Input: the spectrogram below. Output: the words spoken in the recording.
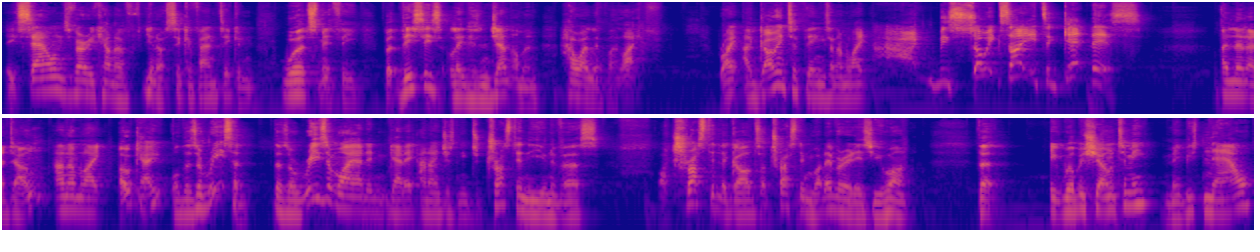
It sounds very kind of, you know, sycophantic and wordsmithy, but this is, ladies and gentlemen, how I live my life, right? I go into things and I'm like, ah, I'd be so excited to get this. And then I don't. And I'm like, okay, well, there's a reason. There's a reason why I didn't get it. And I just need to trust in the universe or trust in the gods or trust in whatever it is you want that it will be shown to me, maybe now,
